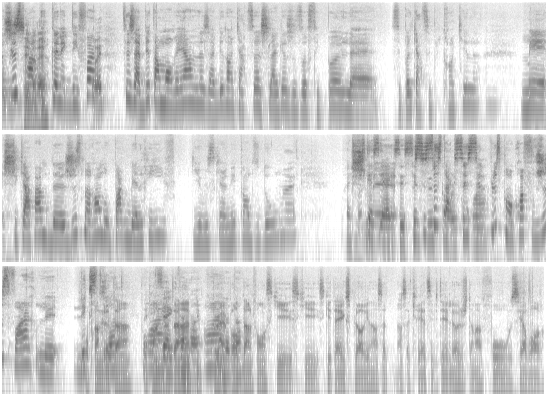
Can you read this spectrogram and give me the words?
oui. juste vrai. déconnecter. Des fois, Ouais. tu sais, j'habite à Montréal, là, j'habite dans le quartier Hochelaga, je veux dire, c'est pas le, c'est pas le quartier le plus tranquille. là. Mais je suis capable de juste me rendre au parc Belle-Rive, il y a aussi un étendue d'eau. Ouais, je pense que c'est accessible C'est ça, c'est accessible croit. plus qu'on croit. Il faut juste faire le, Faut l'extra. prendre le temps. Faut Ouais. prendre le temps. Puis Ouais. peu importe, dans le fond, ce qui est, ce qui est, ce qui est à explorer dans cette, dans cette créativité-là, justement, il faut aussi avoir.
